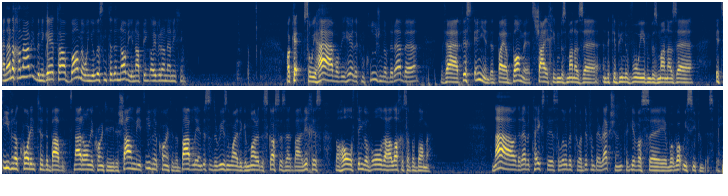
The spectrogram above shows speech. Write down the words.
and anachanami b'negei ta'abame when you listen to the navi, you're not being over on anything. Okay, so we have over here the conclusion of the Rebbe that this Indian, that by a bame, it's shaykh even bizman and the vu even bizman it's even according to the Bavli. It's not only according to the Yerushalmi, it's even according to the Bavli, and this is the reason why the Gemara discusses that Barichis, the whole thing of all the halachas of a bame. Now the Rebbe takes this a little bit to a different direction to give us a, what, what we see from this. Based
